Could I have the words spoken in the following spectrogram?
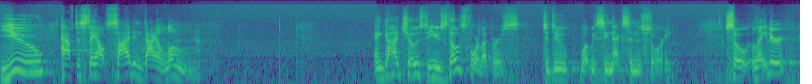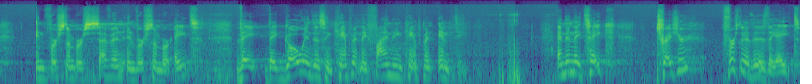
You have to stay outside and die alone. And God chose to use those four lepers to do what we see next in the story. So later in verse number seven and verse number eight, they, they go into this encampment and they find the encampment empty. And then they take treasure. First thing they did is they ate.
